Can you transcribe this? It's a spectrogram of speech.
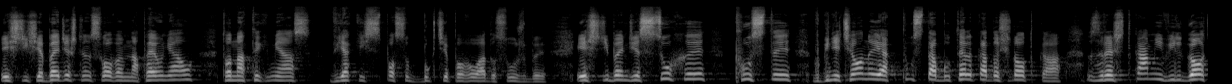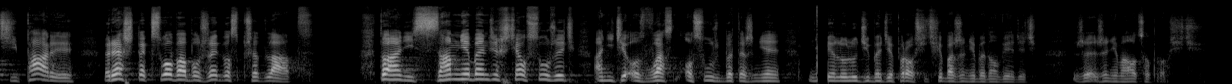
Jeśli się będziesz tym słowem napełniał, to natychmiast w jakiś sposób Bóg cię powoła do służby. Jeśli będziesz suchy, pusty, wgnieciony jak pusta butelka do środka, z resztkami wilgoci, pary, resztek Słowa Bożego sprzed lat, to ani sam nie będziesz chciał służyć, ani cię o, własną, o służbę też nie, wielu ludzi będzie prosić, chyba że nie będą wiedzieć, że, że nie ma o co prosić.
